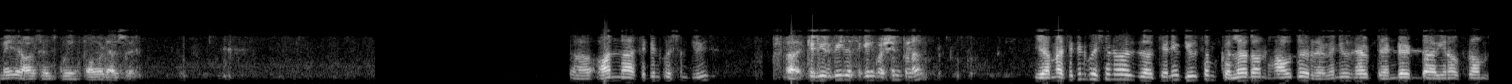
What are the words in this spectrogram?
measure ourselves going forward as well. Uh, on uh, second question, please. Uh, can you repeat the second question, Pranav? Yeah, my second question was, uh, can you give some color on how the revenues have trended, uh, you know, from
